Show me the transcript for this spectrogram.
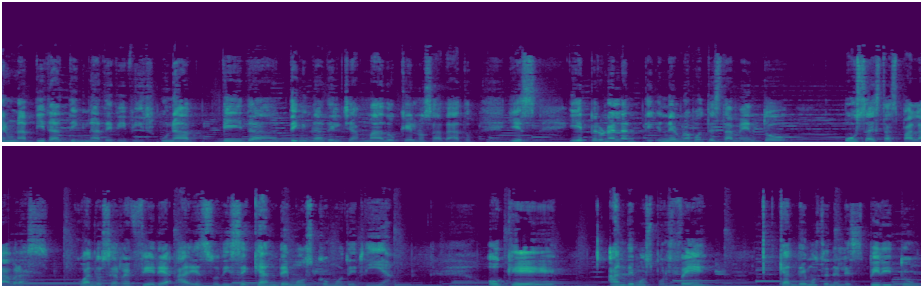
en una vida digna de vivir, una vida digna del llamado que Él nos ha dado. Y es, y, pero en el, en el Nuevo Testamento usa estas palabras cuando se refiere a eso. Dice que andemos como de día o que andemos por fe, que andemos en el Espíritu,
